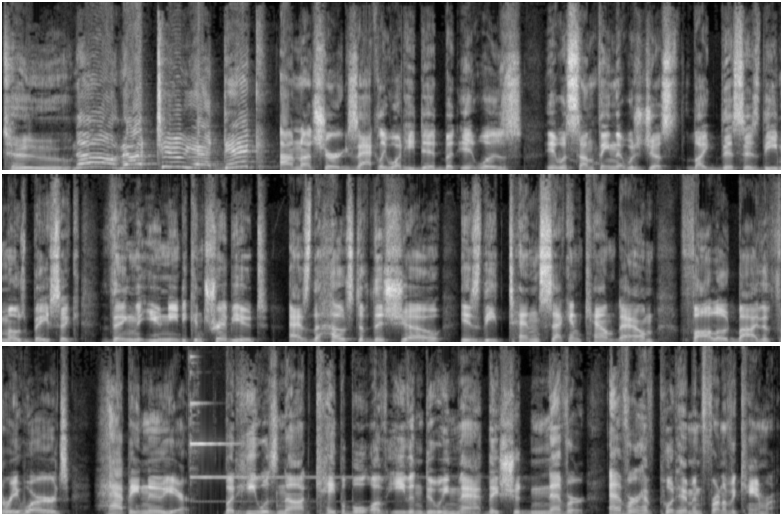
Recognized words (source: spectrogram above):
two. No, not two yet, Dick. I'm not sure exactly what he did, but it was it was something that was just like this is the most basic thing that you need to contribute as the host of this show is the 10 second countdown followed by the three words happy new year. But he was not capable of even doing that. They should never ever have put him in front of a camera.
